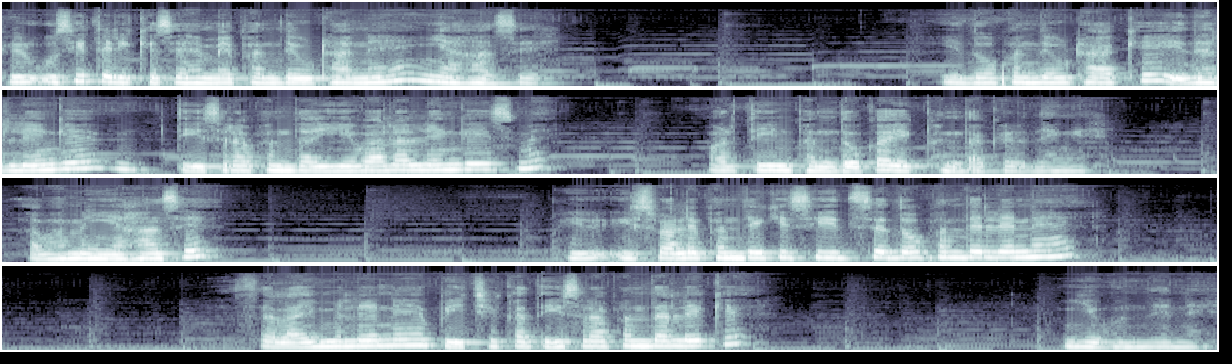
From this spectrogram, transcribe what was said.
फिर उसी तरीके से हमें फंदे उठाने हैं यहाँ से। ये दो फंदे उठा के इधर लेंगे, तीसरा फंदा ये वाला लेंगे इसमें, और तीन फंदों का एक फंदा कर देंगे। अब हमें यहाँ से, फिर इस वाले फंदे की सीध से दो फंदे लेने हैं। सिलाई में लेने हैं, पीछे का तीसरा फंदा लेके ये बुन देने हैं।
